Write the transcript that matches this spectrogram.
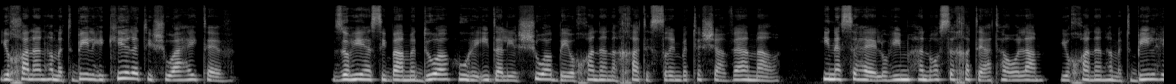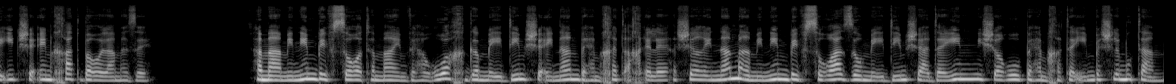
יוחנן המטביל הכיר את ישוע היטב. זוהי הסיבה מדוע הוא העיד על ישוע ביוחנן 1.29 ואמר, הנשא האלוהים הנושא חטאת העולם, יוחנן המטביל העיד שאין חט בעולם הזה. המאמינים בבשורת המים והרוח גם מעידים שאינן בהם חטא אך אלה אשר אינם מאמינים בבשורה זו מעידים שעדיין נשארו בהם חטאים בשלמותם.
